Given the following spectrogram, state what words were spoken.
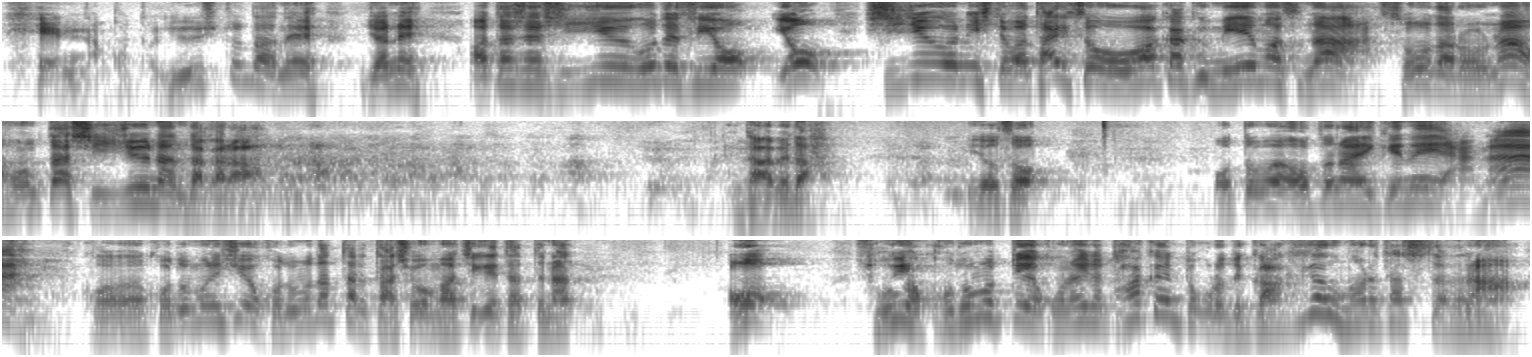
変なこと言う人だね。じゃあね、私は四十五ですよ。よ四十五にしては大層お若く見えますな。そうだろうな。本当は四十なんだから。ダメだ。よそ。大人は大人いけねえやな。こ子供にしよう。子供だったら多少間違えたってな。おそういや子供ってこの間他県のところでガキが生まれたっつったらな。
